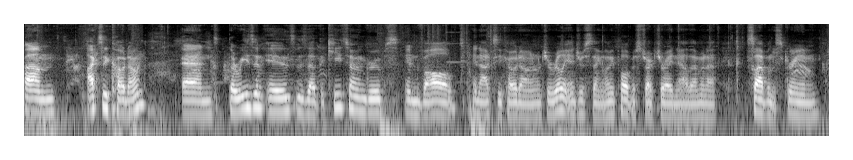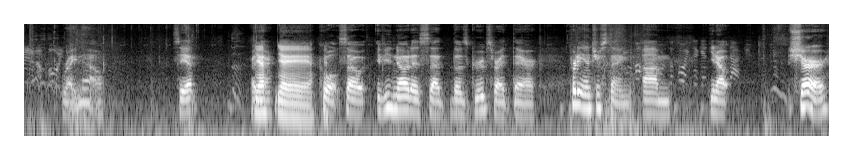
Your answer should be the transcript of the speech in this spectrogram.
Um, oxycodone. And the reason is is that the ketone groups involved in oxycodone, which are really interesting. Let me pull up a structure right now that I'm gonna slap on the screen right now. See it? Right yeah, there? yeah, yeah, yeah, yeah. Cool. So if you notice that those groups right there, pretty interesting. Um, you know, sure,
